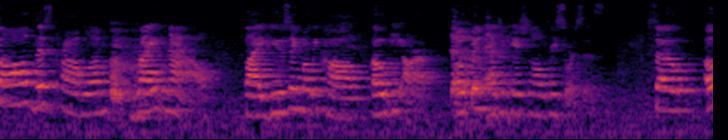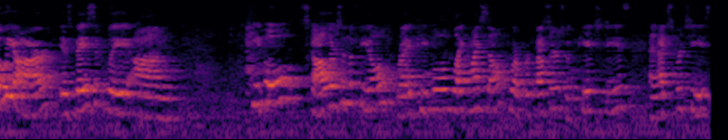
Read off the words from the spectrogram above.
solve this problem right now by using what we call OER, Open Educational Resources. So OER is basically um, people, scholars in the field, right? People like myself who are professors with PhDs and expertise.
